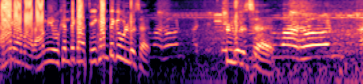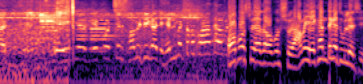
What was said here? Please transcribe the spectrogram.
ভাই আমার আমি ওখান থেকে আসছি। এখান থেকে উঠল স্যার। উঠল স্যার। বারণ এই যে এ করছেন সবই ঠিক আছে। হেলমেটটা তো পরাতে হবে। অবশ্যই দাদা অবশ্যই। আমি এখান থেকে তুলেছি।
